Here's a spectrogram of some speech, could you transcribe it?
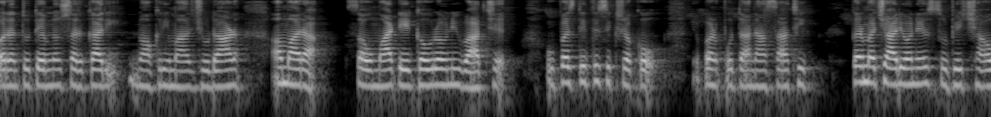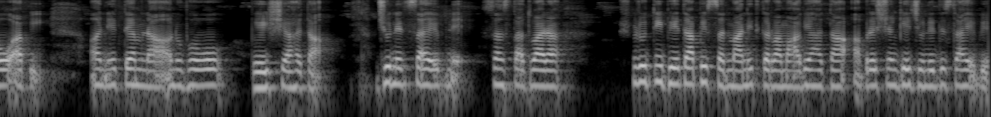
પરંતુ તેમનું સરકારી નોકરીમાં જોડાણ અમારા સૌ માટે ગૌરવની વાત છે. ઉપસ્થિત શિક્ષકો પણ પોતાના સાથી કર્મચારીઓને શુભેચ્છાઓ આપી અને તેમના અનુભવો વહેંચ્યા હતા. જુનેદ સાહેબને સંસ્થા દ્વારા સ્મૃતિ ભેટ આપી સન્માનિત કરવામાં આવ્યા હતા. આ પ્રસંગે જુનેદ સાહેબે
